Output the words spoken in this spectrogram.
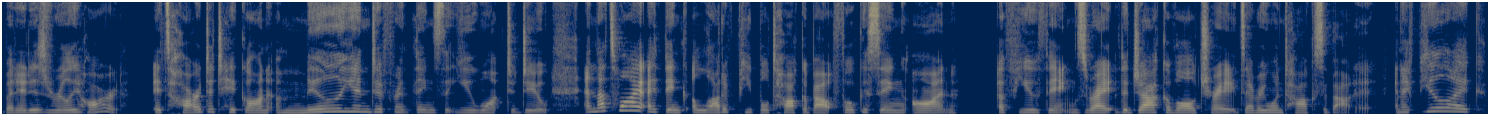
but it is really hard. It's hard to take on a million different things that you want to do. And that's why I think a lot of people talk about focusing on a few things, right? The jack of all trades, everyone talks about it. And I feel like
